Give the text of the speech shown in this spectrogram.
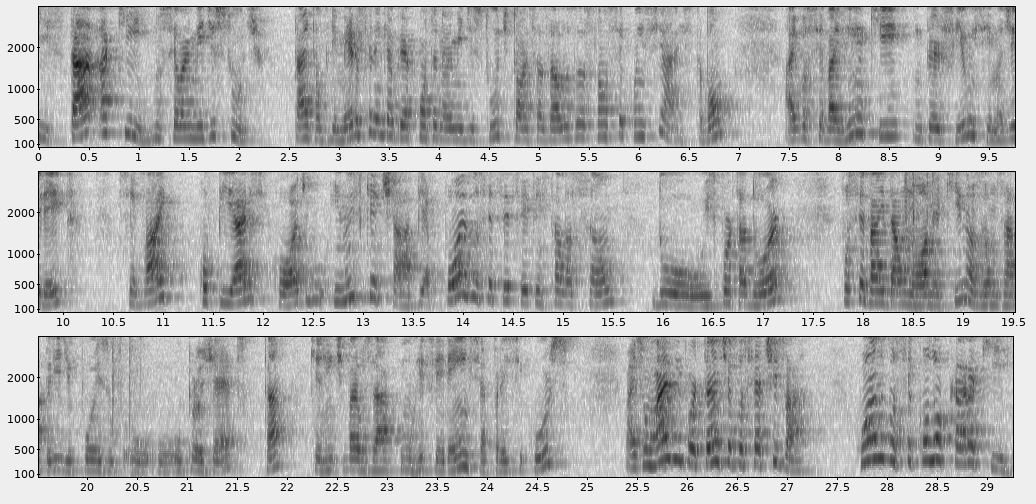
que está aqui no seu AirMedia Studio. Tá? Então, primeiro você tem que abrir a conta no AirMedia Studio, então essas aulas elas são sequenciais, tá bom? Aí você vai vir aqui em perfil, em cima à direita, você vai copiar esse código e no SketchUp, após você ter feito a instalação do exportador, você vai dar um nome aqui, nós vamos abrir depois o, o, o projeto, tá? que a gente vai usar como referência para esse curso. Mas o mais importante é você ativar. Quando você colocar aqui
